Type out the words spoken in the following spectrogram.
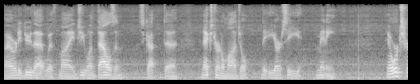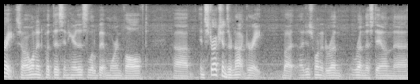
I already do that with my G1000. It's got uh, an external module, the ERC Mini, it works great. So I wanted to put this in here. This is a little bit more involved. Uh, instructions are not great, but I just wanted to run run this down uh,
